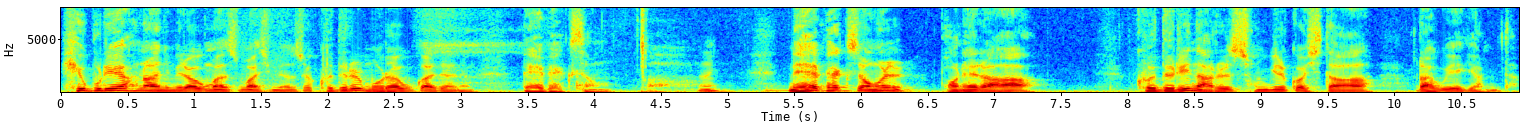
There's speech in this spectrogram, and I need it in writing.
히브리의 하나님이라고 말씀하시면서 그들을 뭐라고까지 하냐면 내 백성, 응? 내 백성을 보내라. 그들이 나를 섬길 것이다. 라고 얘기합니다.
